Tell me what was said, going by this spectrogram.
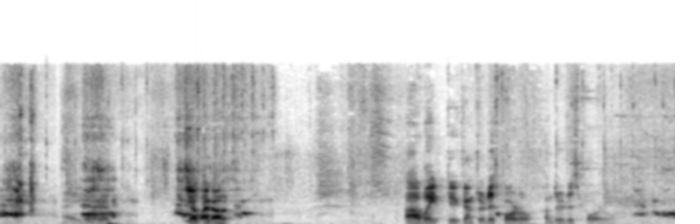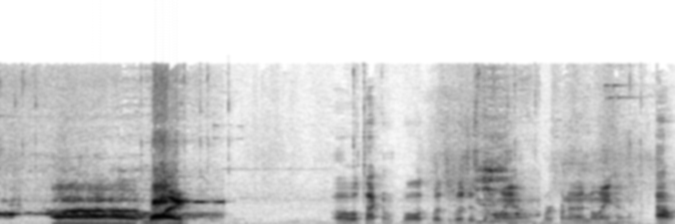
Alright, you got it. Yep, I got it. Ah, wait, dude, come through this portal. Come through this portal. Uh, why? Uh, we'll attack him. Well, we'll, we'll just annoy him. We're gonna annoy him. Ow.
